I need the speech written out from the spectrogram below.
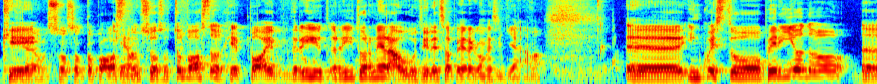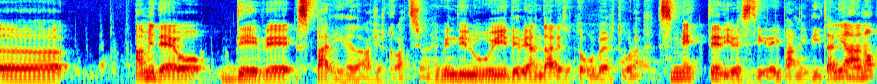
che, che è un suo sottoposto. che è un suo sottoposto che poi ri- ritornerà utile sapere come si chiama. Eh, in questo periodo eh, Amedeo deve sparire dalla circolazione, quindi lui deve andare sotto copertura. Smette di vestire i panni di italiano,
